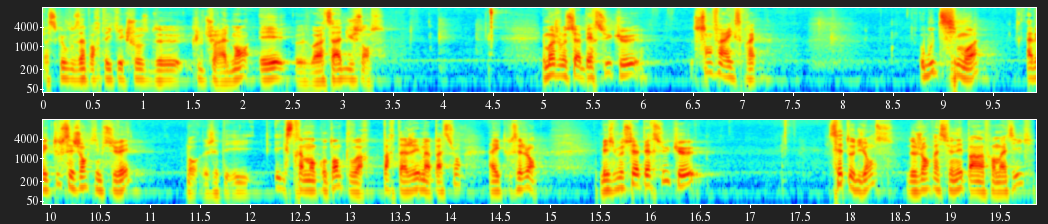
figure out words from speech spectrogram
parce que vous apportez quelque chose de culturellement et euh, voilà, ça a du sens. Et moi, je me suis aperçu que, sans faire exprès, au bout de six mois, avec tous ces gens qui me suivaient, bon, j'étais extrêmement content de pouvoir partager ma passion avec tous ces gens. Mais je me suis aperçu que cette audience de gens passionnés par l'informatique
